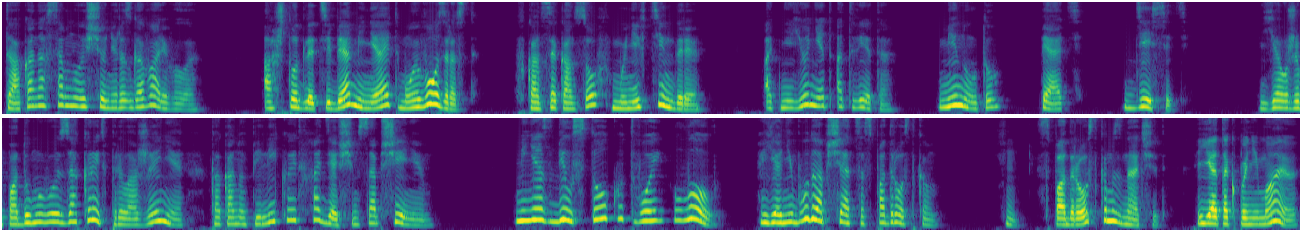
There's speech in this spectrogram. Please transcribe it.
Так она со мной еще не разговаривала. А что для тебя меняет мой возраст? В конце концов, мы не в Тиндере. От нее нет ответа. Минуту, пять, десять. Я уже подумываю закрыть приложение, как оно пиликает входящим сообщением. «Меня сбил с толку твой лол. Я не буду общаться с подростком». Хм, «С подростком, значит? Я так понимаю,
